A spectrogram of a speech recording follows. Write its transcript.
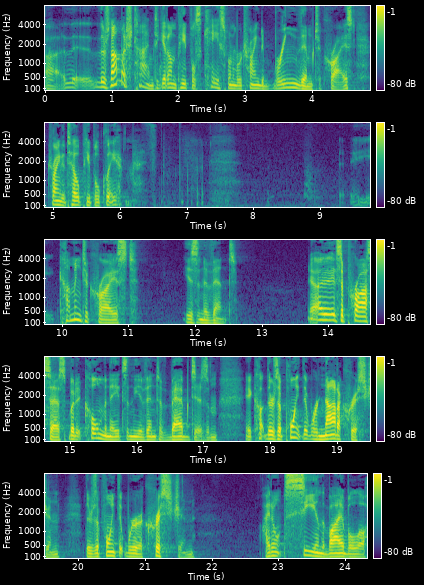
Uh, th- there's not much time to get on people's case when we're trying to bring them to Christ, trying to tell people coming to Christ is an event. It's a process, but it culminates in the event of baptism. It, there's a point that we're not a Christian, there's a point that we're a Christian. I don't see in the Bible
